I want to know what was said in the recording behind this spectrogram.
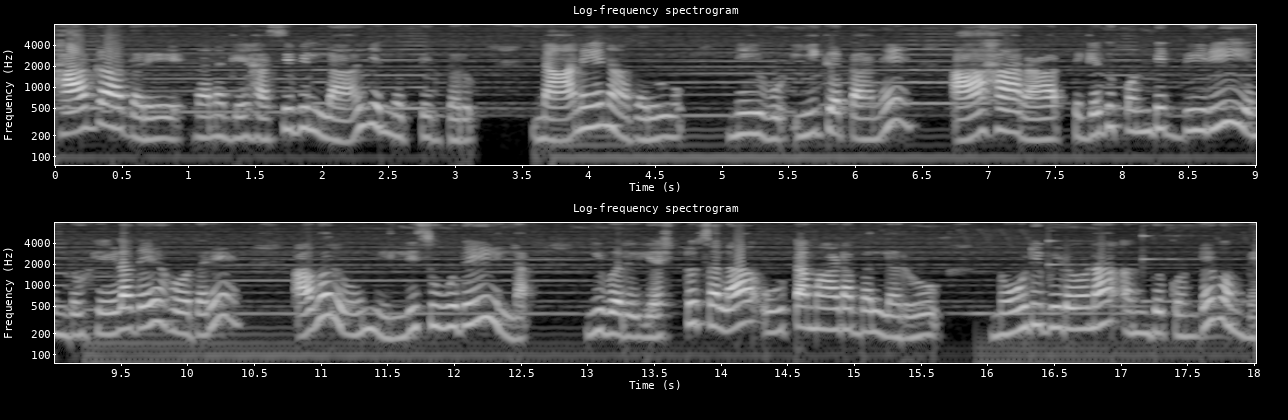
ಹಾಗಾದರೆ ನನಗೆ ಹಸಿವಿಲ್ಲ ಎನ್ನುತ್ತಿದ್ದರು. ನಾನೇನಾದರೂ ನೀವು ಈಗ ತಾನೇ ಆಹಾರ ತೆಗೆದುಕೊಂಡಿದ್ದೀರಿ ಎಂದು ಹೇಳದೇ ಹೋದರೆ ಅವರು ನಿಲ್ಲಿಸುವುದೇ ಇಲ್ಲ. ಇವರು ಎಷ್ಟು ಸಲ ಊಟ ಮಾಡಬಲ್ಲರು ನೋಡಿಬಿಡೋಣ ಅಂದುಕೊಂಡೆ ಒಮ್ಮೆ.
